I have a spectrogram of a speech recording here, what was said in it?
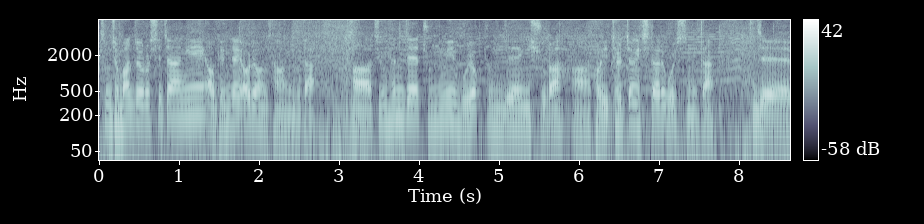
지금 전반적으로 시장이 어, 굉장히 어려운 상황입니다. 어, 지금 현재 중미 무역 분쟁 이슈가 아, 거의 절정에 치달르고 있습니다. 이제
